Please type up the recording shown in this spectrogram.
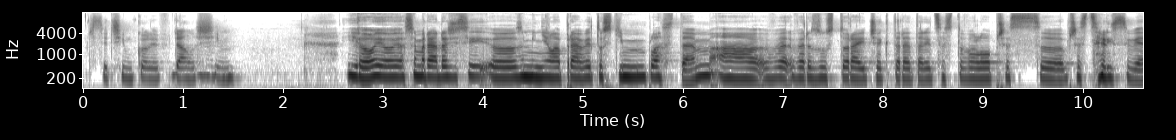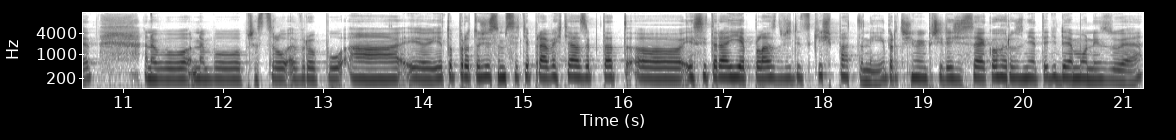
prostě čímkoliv dalším. Mm. Jo, jo, já jsem ráda, že jsi uh, zmínila právě to s tím plastem a versus to rajče, které tady cestovalo přes, uh, přes celý svět nebo, nebo přes celou Evropu a je to proto, že jsem se tě právě chtěla zeptat, uh, jestli teda je plast vždycky špatný, protože mi přijde, že se jako hrozně teď demonizuje.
